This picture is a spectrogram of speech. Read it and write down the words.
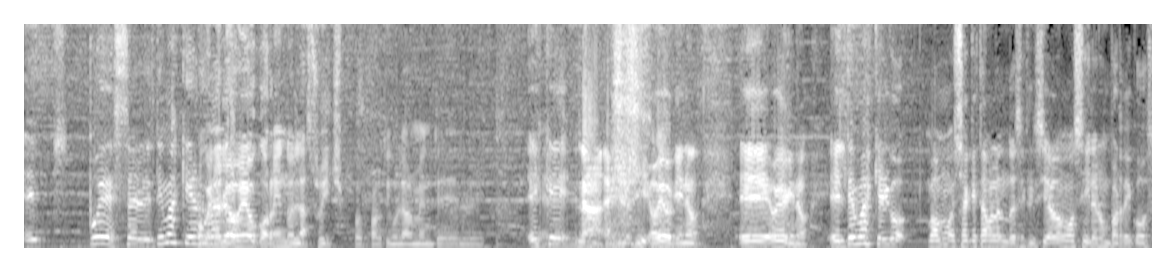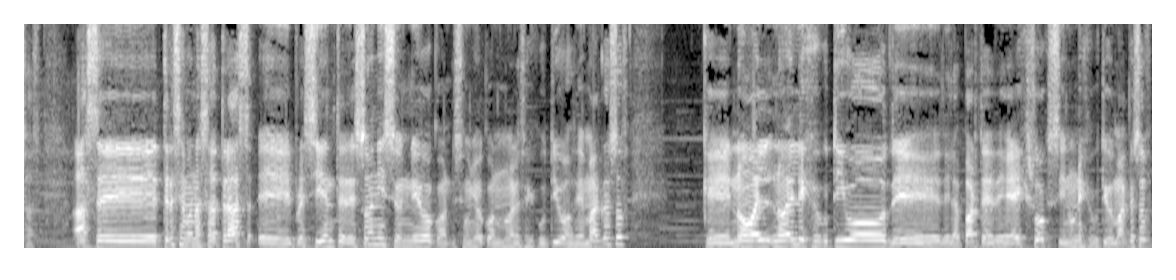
Eh, Puede ser, el tema es que es Porque no lo veo corriendo en la Switch, particularmente el. Es que. No, sí, obvio que no. Eh, obvio que no. El tema es que algo. Vamos, ya que estamos hablando de esa exclusividad, vamos a hilar un par de cosas. Hace tres semanas atrás, eh, el presidente de Sony se unió, con, se unió con uno de los ejecutivos de Microsoft. Que no el, no el ejecutivo de, de la parte de Xbox, sino un ejecutivo de Microsoft,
